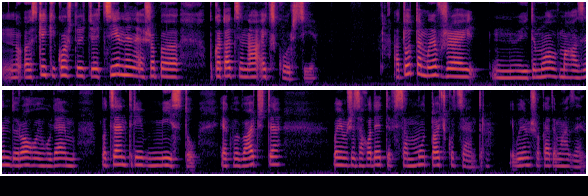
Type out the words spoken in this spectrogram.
ну, е, скільки коштують ціни, щоб е, покататися на екскурсії. А тут ми вже йдемо в магазин дорогою, гуляємо по центрі місту. Як ви бачите, будемо вже заходити в саму точку центру і будемо шукати магазин.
